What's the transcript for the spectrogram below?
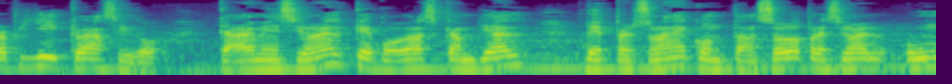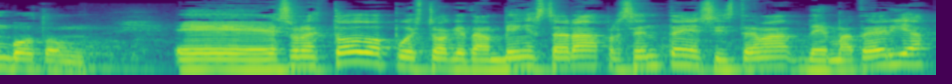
RPG clásico. Cabe mencionar que podrás cambiar de personaje con tan solo presionar un botón. Eh, eso no es todo, puesto que también estará presente en el sistema de materia,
